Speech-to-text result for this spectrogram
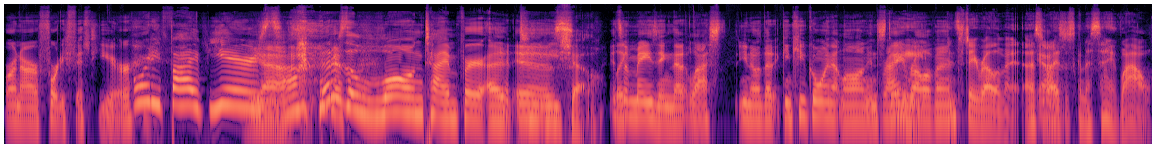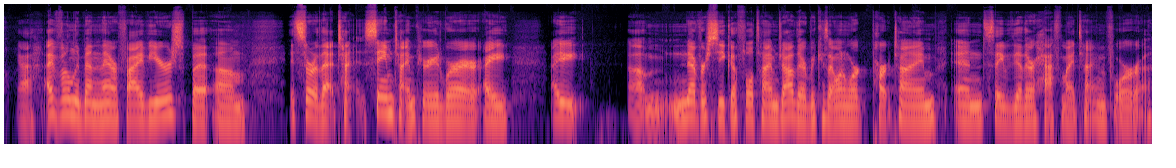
We're on our 45th year. 45 years. Yeah. That is a long time for a It TV is. show. It's Like, amazing that it lasts. You know that it can keep going that long and stay Right. relevant. and stay relevant. That's what I was just gonna say. Wow. Yeah, I've only been there five years, but um, it's sort of that ti same time period where I I um, never seek a full time job there because I want to work part time and save the other half my time for uh,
